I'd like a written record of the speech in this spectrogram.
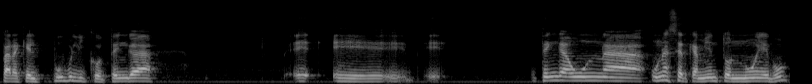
para que el público tenga eh, tenga una, un acercamiento nuevo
